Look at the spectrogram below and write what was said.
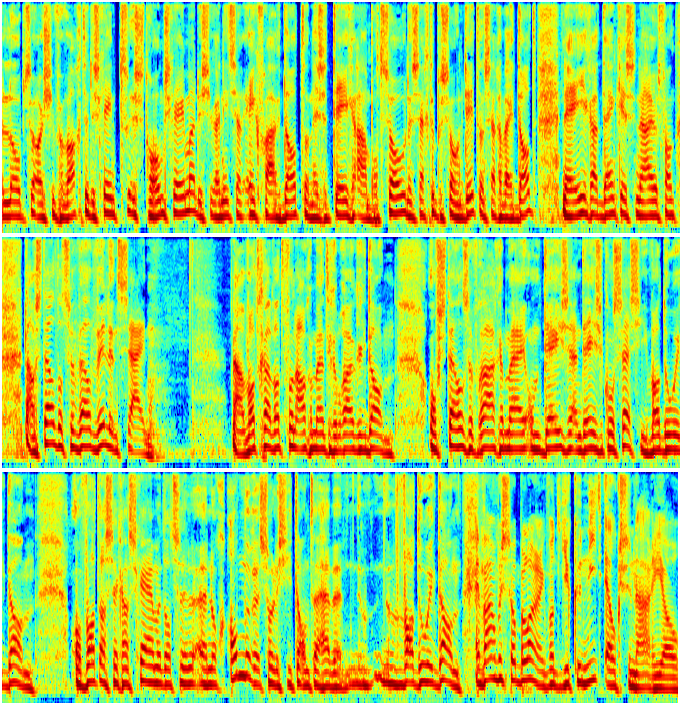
loopt zoals je verwacht. Het is geen stroomschema, dus je gaat niet zeggen... ik vraag dat, dan is het tegenaanbod zo. Dan zegt de persoon dit, dan zeggen wij dat. Nee, je gaat denken in scenario's van... nou, stel dat ze welwillend zijn... Nou, wat, ga, wat voor argumenten gebruik ik dan? Of stel ze vragen mij om deze en deze concessie, wat doe ik dan? Of wat als ze gaan schermen dat ze eh, nog andere sollicitanten hebben, wat doe ik dan? En waarom is het zo belangrijk? Want je kunt niet elk scenario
